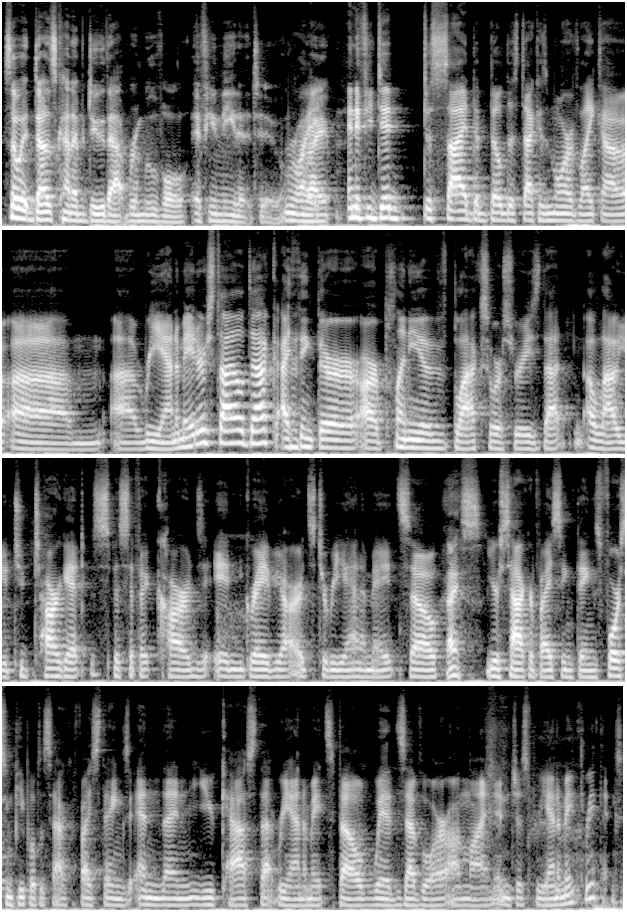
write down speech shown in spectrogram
So it does kind of do that removal if you need it to. Right. And if you did decide to build this deck as more of like a, um, a reanimator style deck, Hmm. I think there are plenty of black sorceries that allow you to target specific cards in graveyards to reanimate. So Nice. you're sacrificing things, forcing people to sacrifice things, and then you cast that reanimate spell with Zevlor online and just reanimate three things.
